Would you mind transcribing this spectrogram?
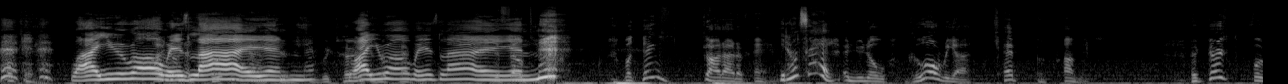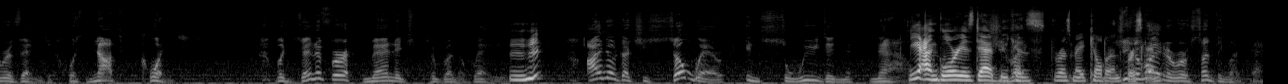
Okay. Why you always lying? Why you always lying? But things got out of hand. You don't say. And you know, Gloria kept her promise. Her thirst for revenge was not quenched. But Jennifer managed to run away. Mm-hmm. I know that she's somewhere in Sweden now. Yeah, and Gloria's dead She's because Rosemary killed her in the She's first a game. writer or something like that.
